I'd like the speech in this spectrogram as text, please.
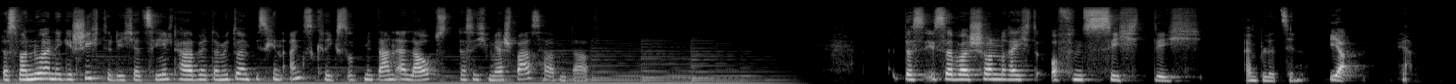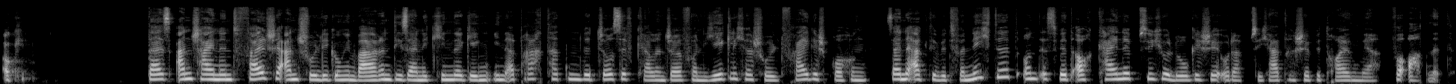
Das war nur eine Geschichte, die ich erzählt habe, damit du ein bisschen Angst kriegst und mir dann erlaubst, dass ich mehr Spaß haben darf. Das ist aber schon recht offensichtlich. Ein Blödsinn. Ja. Ja. Okay. Da es anscheinend falsche Anschuldigungen waren, die seine Kinder gegen ihn erbracht hatten, wird Joseph Callinger von jeglicher Schuld freigesprochen, seine Akte wird vernichtet und es wird auch keine psychologische oder psychiatrische Betreuung mehr verordnet.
